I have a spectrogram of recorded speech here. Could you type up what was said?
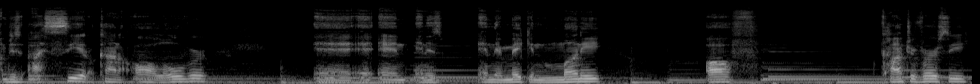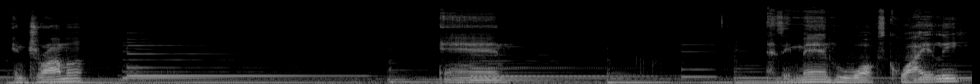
I'm just I see it kind of all over, and and and is and they're making money off controversy and drama. And as a man who walks quietly,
